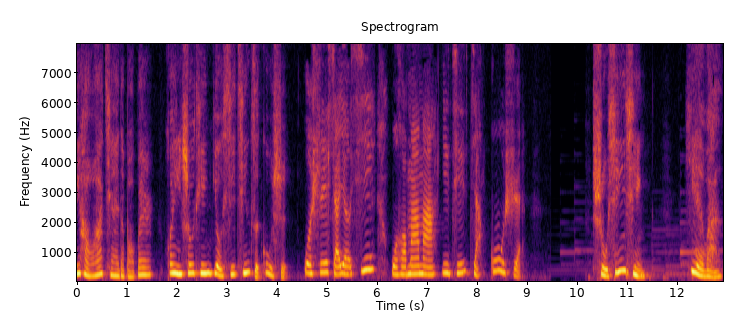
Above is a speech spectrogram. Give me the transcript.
你好啊，亲爱的宝贝儿，欢迎收听幼熙亲子故事。我是小幼熙，我和妈妈一起讲故事。数星星。夜晚，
